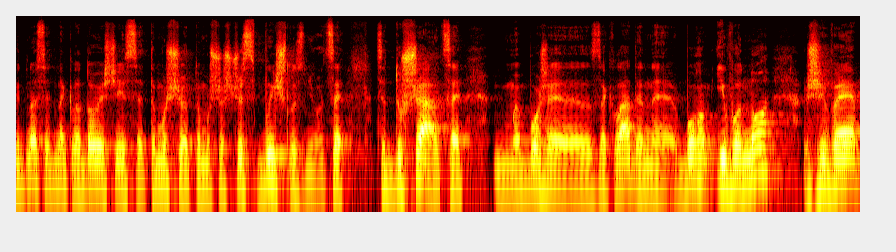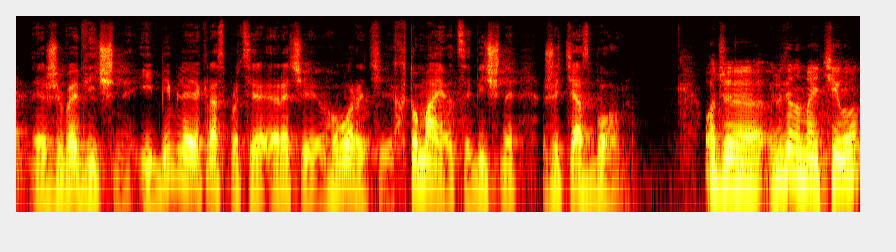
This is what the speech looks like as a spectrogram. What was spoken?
відносять на кладовище і все. Тому що, Тому що щось вийшло з нього. Це, це душа, це Боже закладене Богом, і воно живе, е, живе вічне. І Біблія якраз про ці речі говорить, хто має оце вічне життя з Богом. Отже, людина має тіло,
